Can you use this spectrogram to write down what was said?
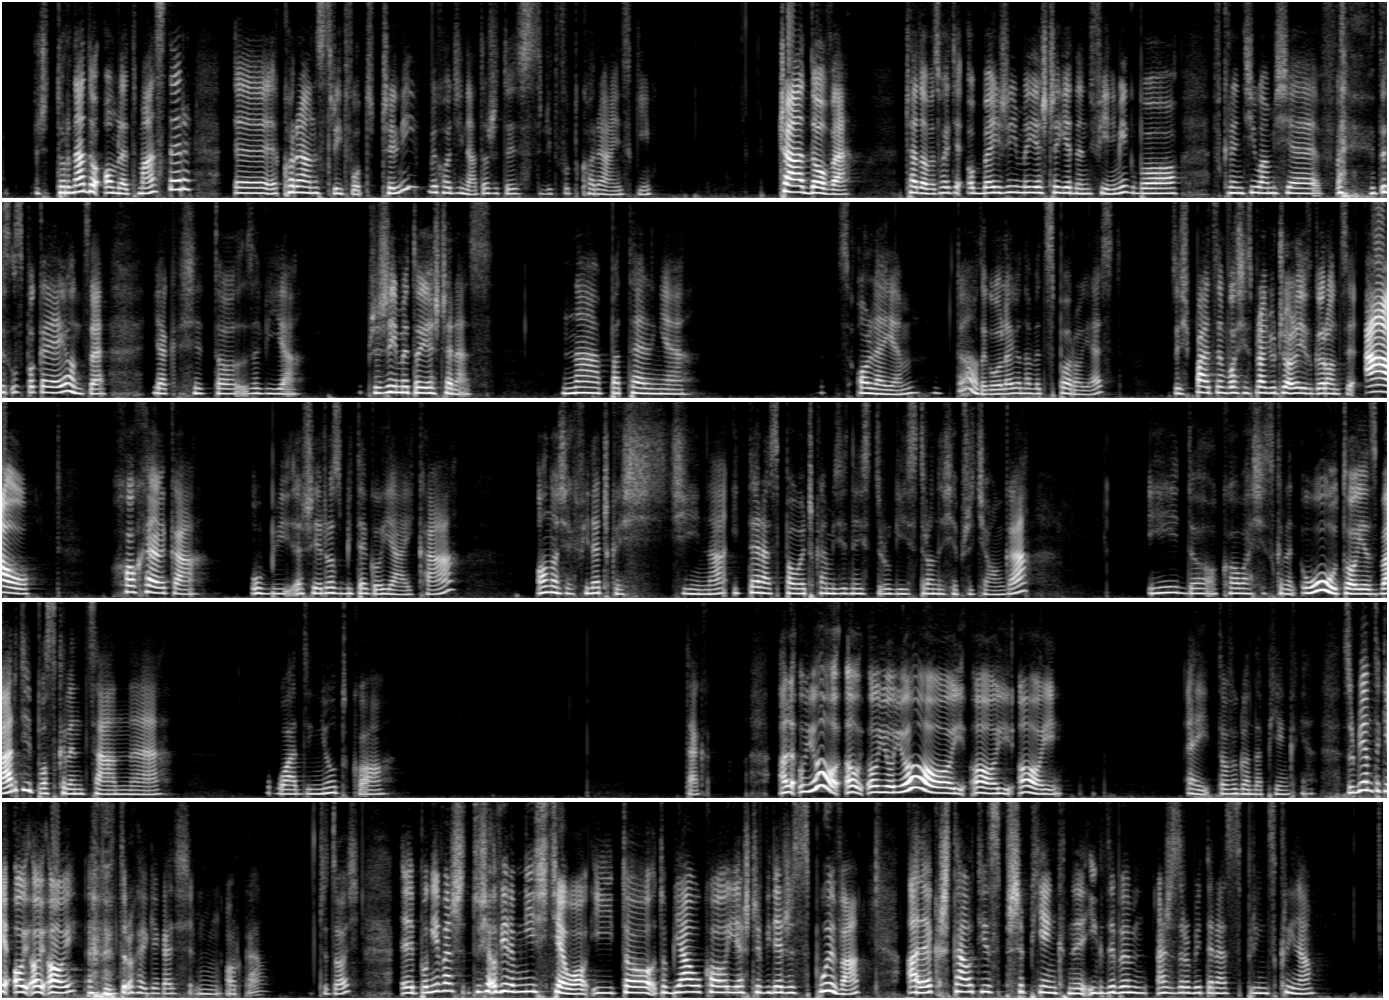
Tornado Omelette Master e, Korean Street Food, czyli wychodzi na to, że to jest street food koreański. Czadowe. Czadowe. Słuchajcie, obejrzyjmy jeszcze jeden filmik, bo wkręciłam się w... to jest uspokajające, jak się to zawija. Przeżyjmy to jeszcze raz. Na patelnię z olejem. To, no, tego oleju nawet sporo jest. Ktoś palcem właśnie sprawdził, czy olej jest gorący. Au! Chochelka ubi- znaczy rozbitego jajka. Ono się chwileczkę ścina i teraz pałeczkami z jednej i z drugiej strony się przyciąga i dookoła się skręca. Uuu, to jest bardziej poskręcane. Ładniutko. Tak. Ale ojoj, oj, oj, oj, oj, oj. Ej, to wygląda pięknie. Zrobiłam takie oj, oj, oj, trochę jak jakaś mm, orka czy coś, y, ponieważ tu się o wiele mniej ścięło i to, to białko jeszcze widać, że spływa, ale kształt jest przepiękny i gdybym, aż zrobię teraz print screena,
